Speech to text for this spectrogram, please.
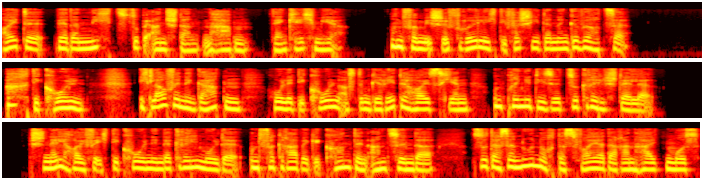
Heute wird er nichts zu beanstanden haben, denke ich mir, und vermische fröhlich die verschiedenen Gewürze. Ach, die Kohlen. Ich laufe in den Garten, hole die Kohlen aus dem Gerätehäuschen und bringe diese zur Grillstelle. Schnell häufe ich die Kohlen in der Grillmulde und vergrabe gekonnt den Anzünder, so dass er nur noch das Feuer daran halten muss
